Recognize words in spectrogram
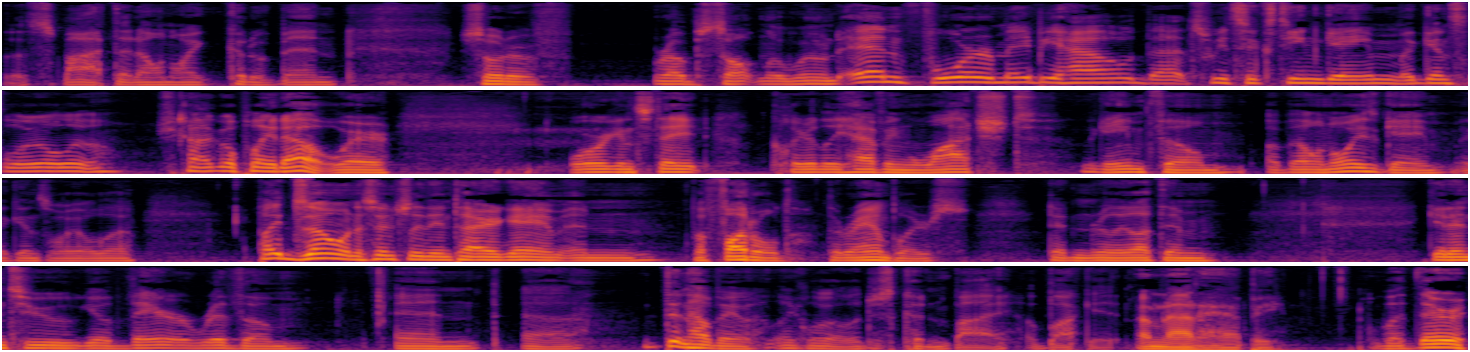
the spot that Illinois could have been, sort of rubs salt in the wound. And for maybe how that Sweet 16 game against Loyola Chicago played out, where Oregon State clearly having watched the game film of Illinois' game against Loyola, played zone essentially the entire game and befuddled the Ramblers. Didn't really let them get into you know their rhythm, and uh, didn't help me. Like Loyola just couldn't buy a bucket, I'm not happy. but they're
